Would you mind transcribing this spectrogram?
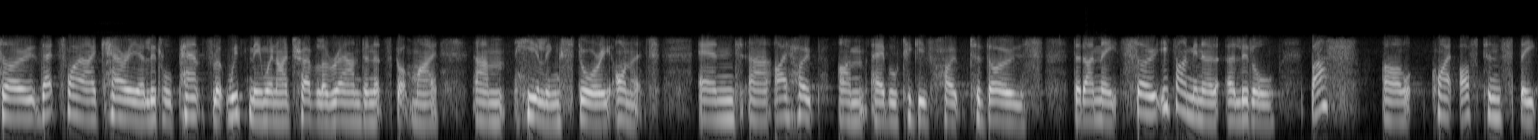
So that's why I carry a little pamphlet with me when I travel around, and it's got my um, healing story on it. And uh, I hope I'm able to give hope to those that I meet. So if I'm in a, a little bus, I'll quite often speak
